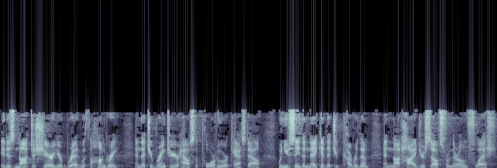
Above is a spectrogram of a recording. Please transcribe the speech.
It is not to share your bread with the hungry, and that you bring to your house the poor who are cast out. When you see the naked, that you cover them, and not hide yourselves from their own flesh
